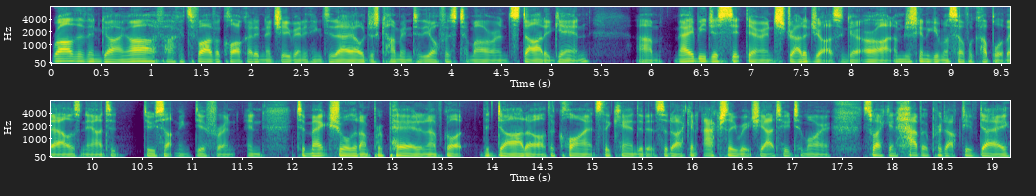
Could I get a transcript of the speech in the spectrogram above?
rather than going, oh, fuck, it's five o'clock, I didn't achieve anything today, I'll just come into the office tomorrow and start again. Um, maybe just sit there and strategize and go, all right, I'm just going to give myself a couple of hours now to do something different and to make sure that I'm prepared and I've got the data, the clients, the candidates that I can actually reach out to tomorrow so I can have a productive day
